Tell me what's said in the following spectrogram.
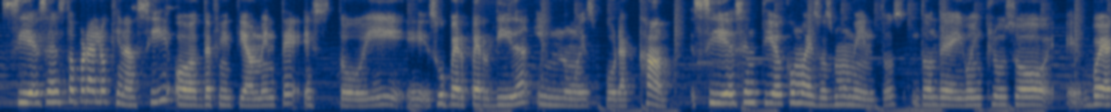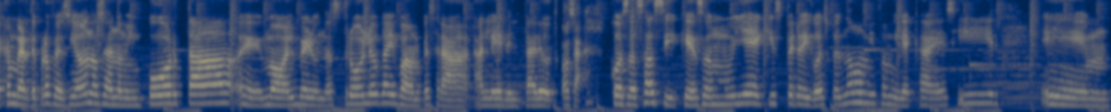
si es esto para lo que nací o definitivamente estoy eh, súper perdida y no es por acá. Sí he sentido como esos momentos donde digo incluso eh, voy a cambiar de profesión, o sea, no me importa, eh, me voy a volver una astróloga y voy a empezar a, leer el tarot, o sea, cosas así que son muy X, pero digo después, no, mi familia acaba de decir, em,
